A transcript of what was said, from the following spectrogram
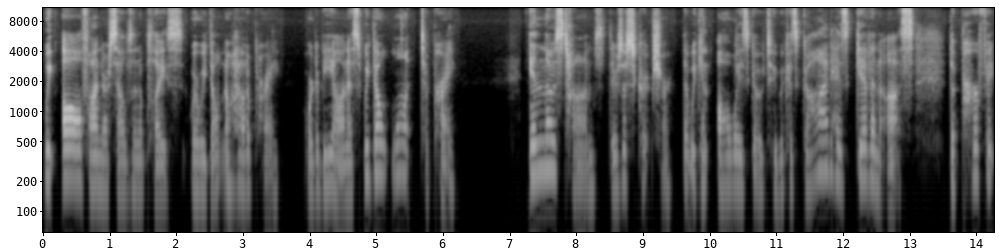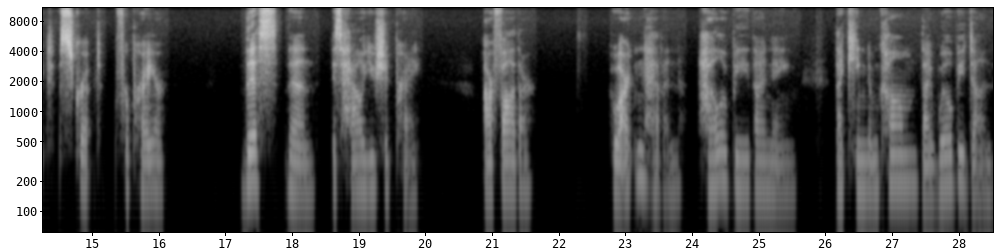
we all find ourselves in a place where we don't know how to pray, or to be honest, we don't want to pray. In those times, there's a scripture that we can always go to because God has given us the perfect script for prayer. This, then, is how you should pray Our Father, who art in heaven, hallowed be thy name. Thy kingdom come, thy will be done,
